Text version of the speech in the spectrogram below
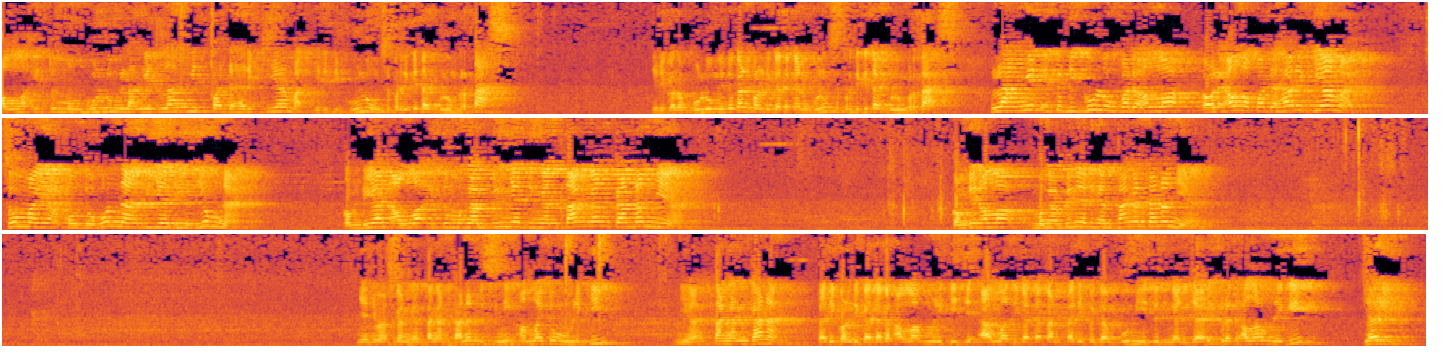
Allah itu menggulung langit-langit pada hari kiamat. Jadi digulung seperti kita gulung kertas. Jadi kalau gulung itu kan kalau dikatakan gulung seperti kita gulung kertas. Langit itu digulung pada Allah oleh Allah pada hari kiamat. Summa ya'khudhuhunna biyadil yumna. Kemudian Allah itu mengambilnya dengan tangan kanannya. Kemudian Allah mengambilnya dengan tangan kanannya. yang dimasukkan dengan tangan kanan di sini Allah itu memiliki ya tangan kanan. Tadi kalau dikatakan Allah memiliki Allah dikatakan tadi pegang bumi itu dengan jari berarti Allah memiliki jari.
